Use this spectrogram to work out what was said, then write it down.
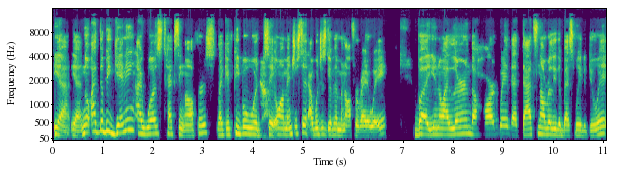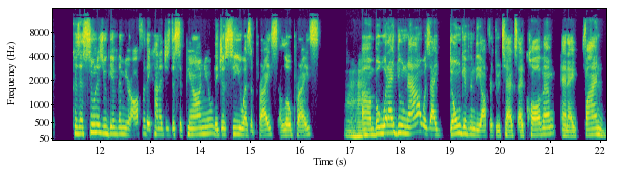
yeah, yeah. No, at the beginning, I was texting offers. Like if people would yeah. say, "Oh, I'm interested," I would just give them an offer right away. But you know, I learned the hard way that that's not really the best way to do it. Because as soon as you give them your offer, they kind of just disappear on you. They just see you as a price, a low price. Mm-hmm. Um, but what I do now is I don't give them the offer through text. I call them and I find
